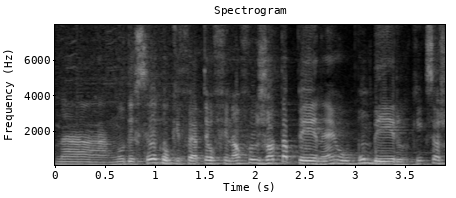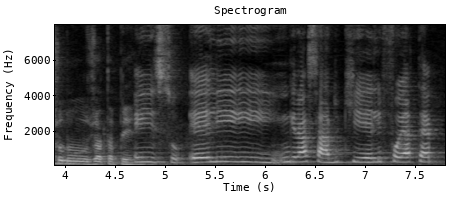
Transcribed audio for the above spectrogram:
na, no The Circle, que foi até o final, foi o JP, né? O bombeiro. O que, que você achou do JP? Isso, ele. Engraçado que ele foi até.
